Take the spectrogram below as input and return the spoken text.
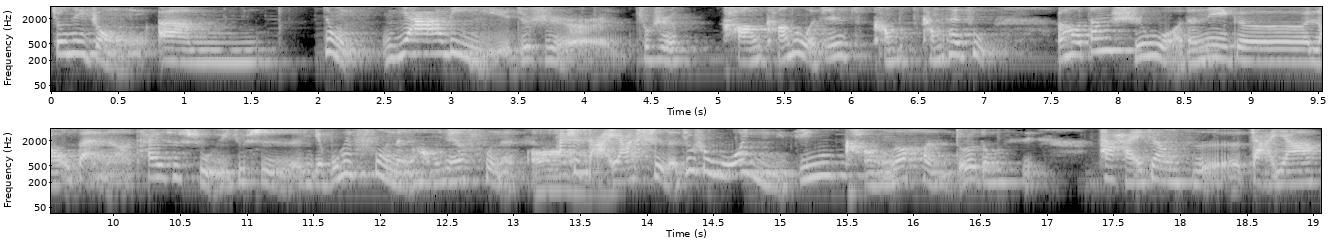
就那种嗯，那种压力，就是就是扛扛的我真是扛不扛不太住。然后当时我的那个老板呢，他又是属于就是也不会赋能哈，我们说赋能，他是打压式的，就是我已经扛了很多的东西，他还这样子打压。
